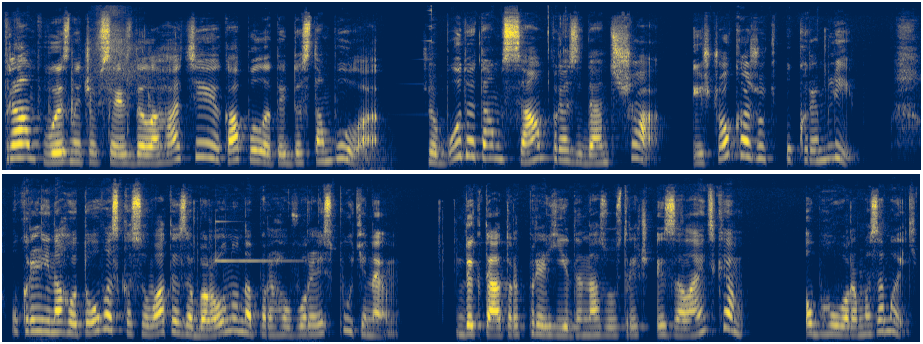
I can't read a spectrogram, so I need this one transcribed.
Трамп визначився із делегацією, яка полетить до Стамбула. Чи буде там сам президент США? І що кажуть у Кремлі? Україна готова скасувати заборону на переговори із Путіним. Диктатор приїде на зустріч із Зеленським? Обговоримо за мить.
